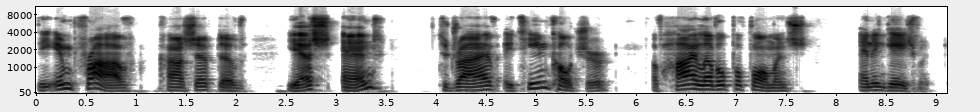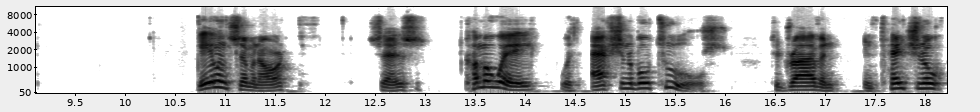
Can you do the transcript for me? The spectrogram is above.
the improv concept of yes and to drive a team culture of high level performance and engagement. Galen's seminar says come away with actionable tools to drive an intentional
